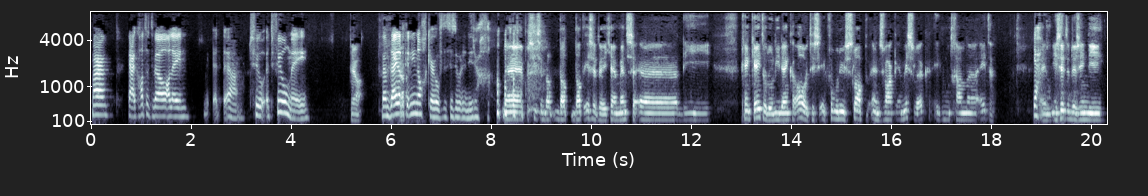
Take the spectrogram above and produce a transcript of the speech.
Maar ja, ik had het wel, alleen het, ja, het, viel, het viel mee. Ja. Ik ben blij dat Ja. ik het niet nog een keer hoefde te doen in ieder geval. Nee, precies. En dat, dat, dat is het, weet je. En mensen eh, die geen keto doen, die denken: Oh, het is, ik voel me nu slap en zwak en misselijk. Ik moet gaan eh, eten. Ja. En die zitten dus in die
